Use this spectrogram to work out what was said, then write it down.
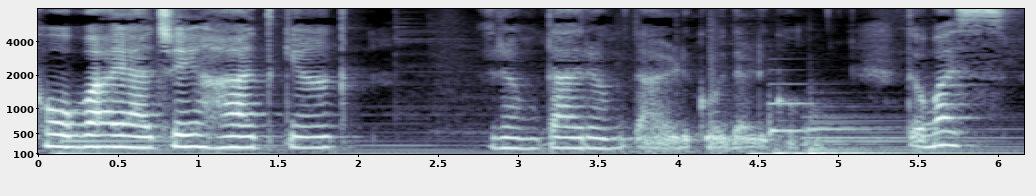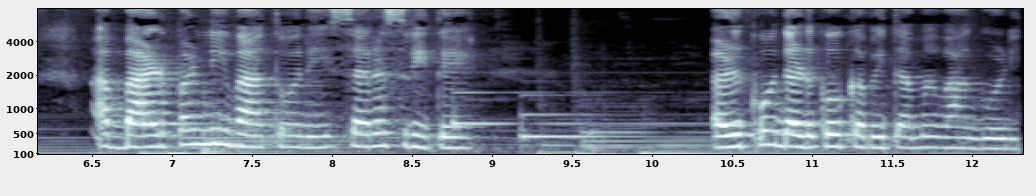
ખોવાયા છે હાથ ક્યાંક. રમતા રમતા અડકો દડકો. તો બસ, આ બાળપણની વાતોને સરસ રીતે અડકો દડકો કવિતામાં વાગોડી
